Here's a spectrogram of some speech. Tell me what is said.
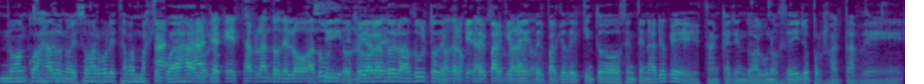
No han cuajado, no, esos árboles estaban más que ah, cuajados. Ah, ya que está hablando de los adultos. Sí, estoy hablando de, los adultos, del, parque, del, parque del parque del quinto centenario que están cayendo algunos de ellos por falta de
